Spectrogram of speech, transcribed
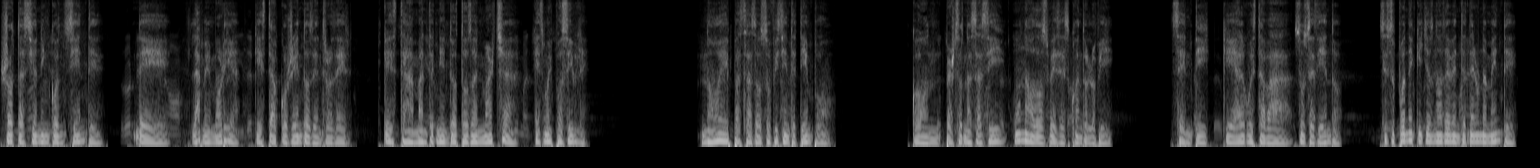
rotación inconsciente de la memoria que está ocurriendo dentro de él, que está manteniendo todo en marcha. Es muy posible. No he pasado suficiente tiempo con personas así una o dos veces cuando lo vi. sentí que algo estaba sucediendo. Se supone que ellos no deben tener una mente,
